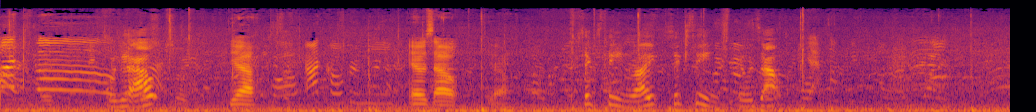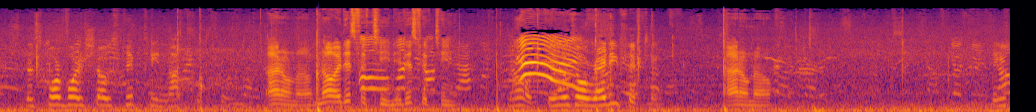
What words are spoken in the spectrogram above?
let's go. Was it out? Yeah, Not call it was out. Yeah. 16, right? 16. It was out. The scoreboard shows 15, not 16. I don't know. No, it is 15. It is 15. No, it was already 15. I don't know. See? Yes,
